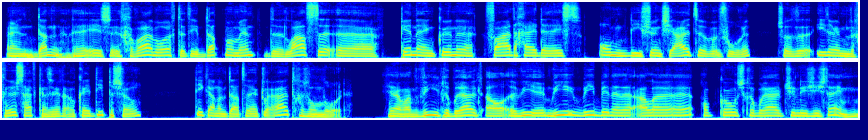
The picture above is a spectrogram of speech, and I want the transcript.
En dan is het gewaarborgd dat hij op dat moment de laatste kennen en kunnen vaardigheden heeft om die functie uit te voeren. Zodat iedereen met de gerustheid kan zeggen, oké, die persoon, die kan ook daadwerkelijk uitgezonden worden. Ja, want wie gebruikt al, wie, wie, wie binnen alle opkoos gebruikt jullie systeem?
